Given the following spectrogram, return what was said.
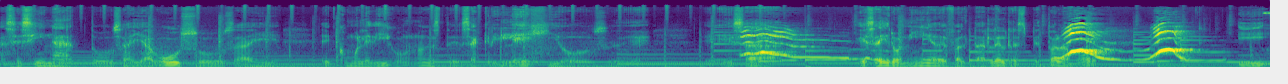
asesinatos, hay abusos, hay, eh, como le digo, ¿no? este, sacrilegios, eh, esa, esa ironía de faltarle el respeto al amor. Y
